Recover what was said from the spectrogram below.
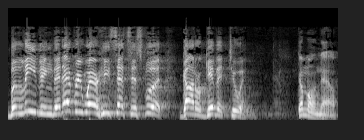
believing that everywhere he sets his foot, God will give it to him. Come on now.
